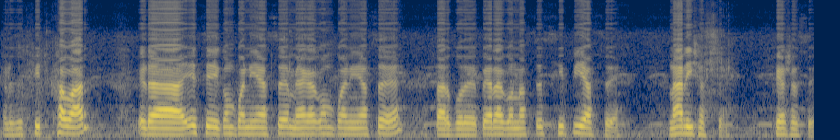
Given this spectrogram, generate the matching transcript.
এটা হচ্ছে ফিট খাবার। এটা এসিআই কোম্পানি আছে, মেগা কোম্পানি আছে, তারপরে প্যারাগন আছে, সিপি আছে, নারিশ আছে ফ্রেশ আছে।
